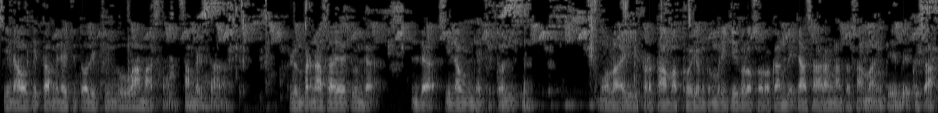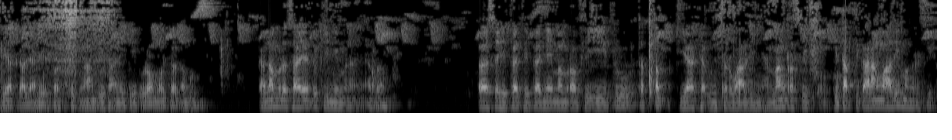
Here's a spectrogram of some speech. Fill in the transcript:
sinau kitab Minhajul Talibin itu lama sampai sekarang. Belum pernah saya itu ndak ndak sinau Minhajul Talibin. Mulai pertama boyong ke mriki kalau sorokan beca sarang atau sama nggih mbek Gus Afiat kalian itu nganti saniki kula maca temu. Karena menurut saya itu gini mana apa? Eh, sehebat-hebatnya Imam Rafi'i itu tetap dia ada unsur walinya. Memang resiko. Kitab dikarang wali memang resiko.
